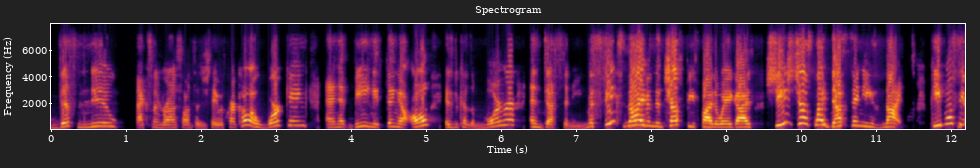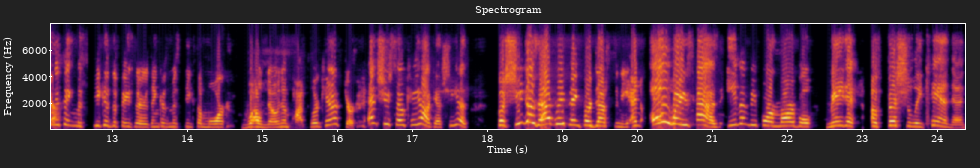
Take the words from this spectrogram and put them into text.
this new X Men Renaissance, as you say, with Krakoa working and it being a thing at all is because of Moira and Destiny. Mystique's not even the chess piece, by the way, guys. She's just like Destiny's knight. People seem Yeah. to think Mystique is the face of everything because Mystique's a more well known and popular character. And she's so chaotic as she is. But she does everything for Destiny and always has, even before Marvel made it officially canon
